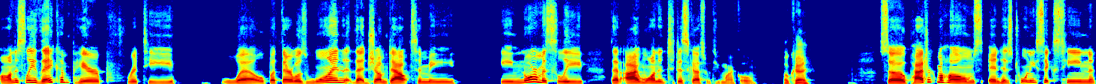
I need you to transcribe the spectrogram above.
honestly they compare pretty well. But there was one that jumped out to me enormously that I wanted to discuss with you, Michael. Okay. So Patrick Mahomes in his 2016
